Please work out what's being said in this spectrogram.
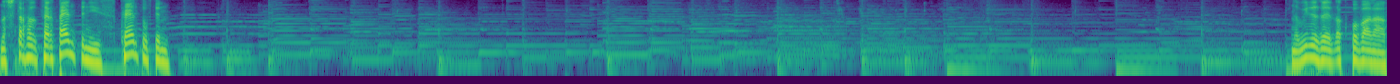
nasza strata terpentyn i skrętów, tym No widzę, że jest okupowana.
